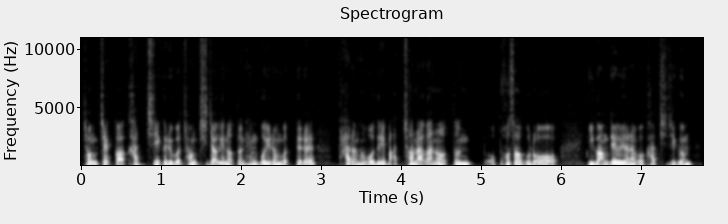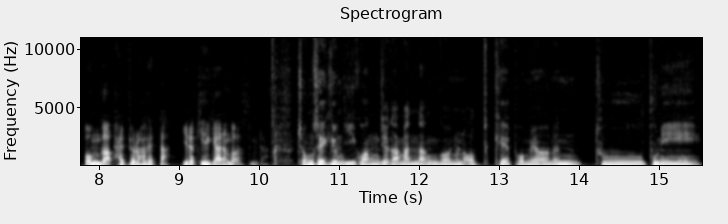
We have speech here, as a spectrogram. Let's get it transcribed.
정책과 가치 그리고 정치적인 어떤 행보 이런 것들을 다른 후보들이 맞춰 나가는 어떤 포석으로 이광재 의원하고 같이 지금 뭔가 발표를 하겠다 이렇게 얘기하는 것 같습니다. 정세균 이광재가 만난 거는 어떻게 보면은 두 분이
